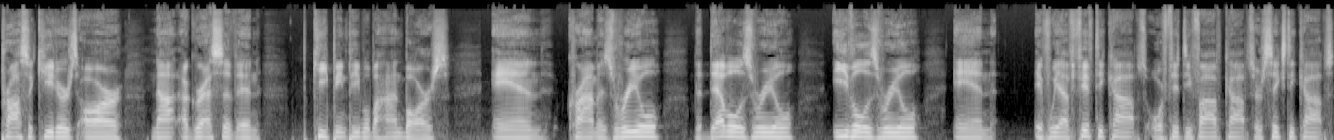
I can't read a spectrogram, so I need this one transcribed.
prosecutors are not aggressive in keeping people behind bars and crime is real the devil is real evil is real and if we have 50 cops or 55 cops or 60 cops,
